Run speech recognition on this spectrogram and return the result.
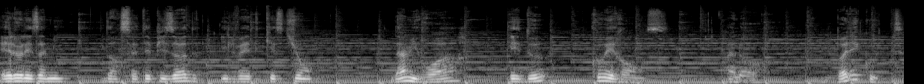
Hello les amis, dans cet épisode, il va être question d'un miroir et de cohérence. Alors, bonne écoute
